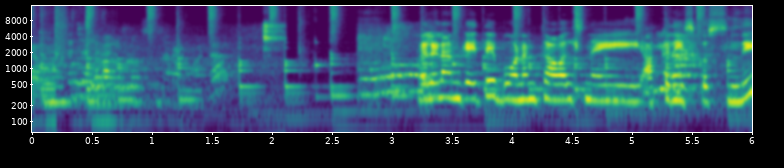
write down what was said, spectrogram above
రమ్మంటే చెల్లె వాళ్ళు కూడా వస్తున్నారు అనమాట వెళ్ళడానికైతే బోనం కావాల్సినవి అక్క తీసుకొస్తుంది.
